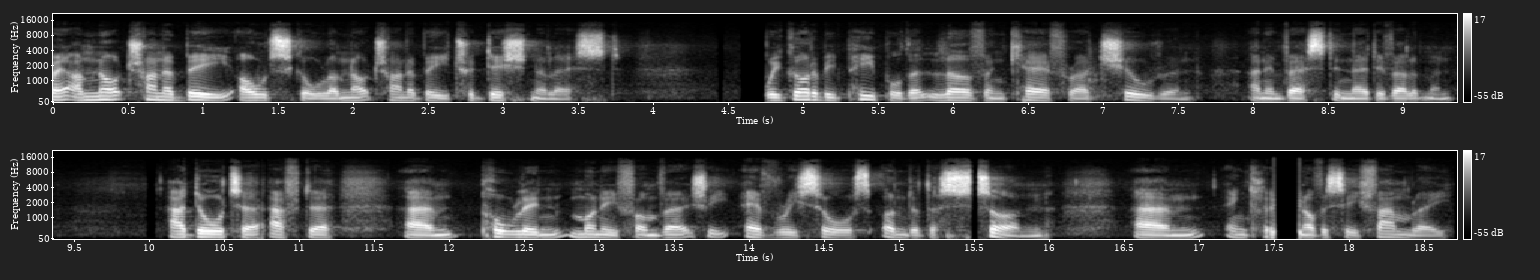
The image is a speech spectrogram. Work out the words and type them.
I'm not trying to be old school, I'm not trying to be traditionalist. We've got to be people that love and care for our children and invest in their development. Our daughter, after um, pulling money from virtually every source under the sun, um, including obviously family,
